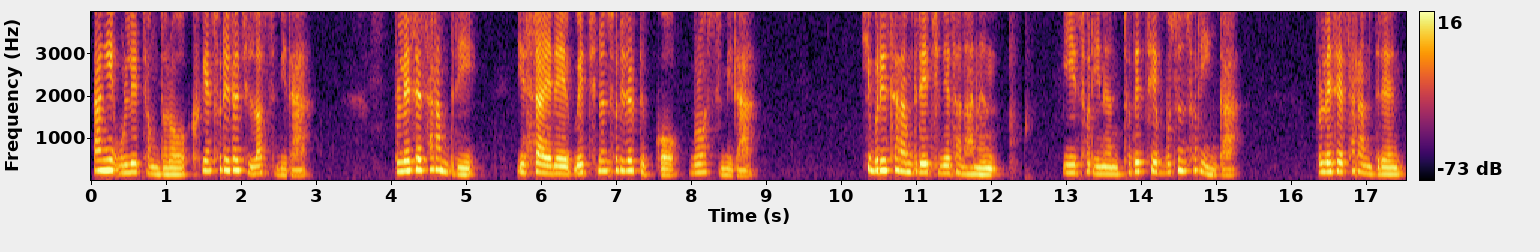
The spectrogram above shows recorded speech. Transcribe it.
땅이 울릴 정도로 크게 소리를 질렀습니다. 블레셋 사람들이 이스라엘의 외치는 소리를 듣고 물었습니다. 히브리 사람들의 진에서 나는 이 소리는 도대체 무슨 소리인가? 블레셋 사람들은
